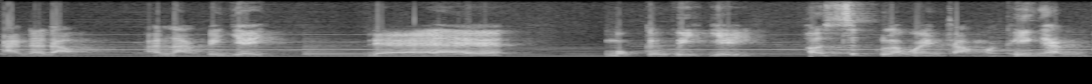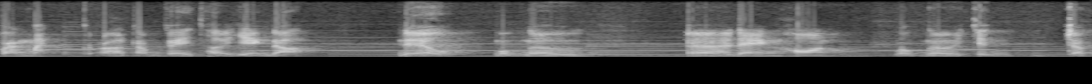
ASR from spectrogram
anh ở đâu anh làm cái gì để một cái việc gì hết sức là quan trọng mà khiến anh vắng mặt ở trong cái thời gian đó. Nếu một người à, đàng hoàng, một người chính trực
